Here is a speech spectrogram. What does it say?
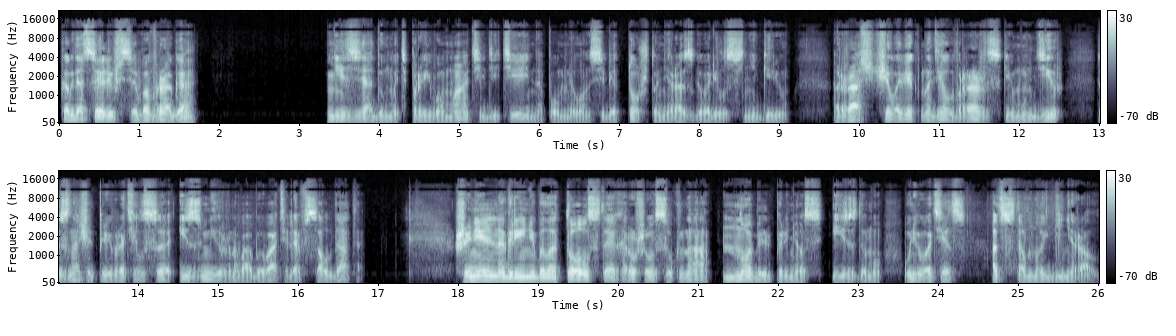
Когда целишься во врага, нельзя думать про его мать и детей, напомнил он себе то, что не раз говорил Снегирю. Раз человек надел вражеский мундир, значит, превратился из мирного обывателя в солдата. Шинель на грине была толстая, хорошего сукна. Нобель принес из дому. У него отец отставной генерал.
